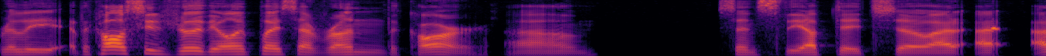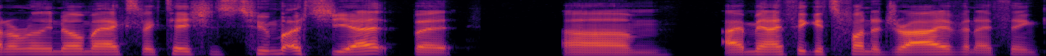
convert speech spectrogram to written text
really, the Coliseum is really the only place I've run the car. Um, since the update. So I, I, I don't really know my expectations too much yet, but um I mean I think it's fun to drive and I think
